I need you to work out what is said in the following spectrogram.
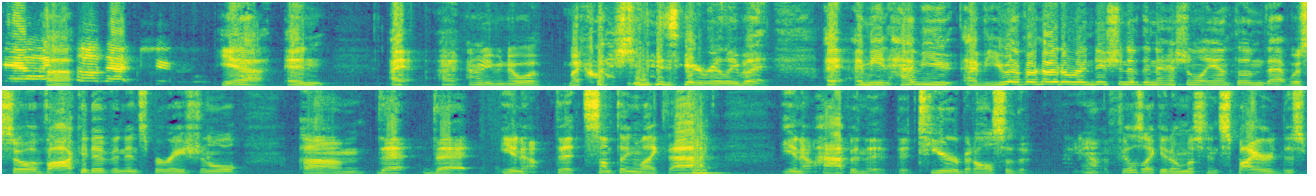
Yeah, I Uh, saw that too. yeah, and I, I don't even know what my question is here really, but I, I mean, have you have you ever heard a rendition of the national anthem that was so evocative and inspirational um, that that you know that something like that you know happened the, the tear, but also the you know it feels like it almost inspired this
